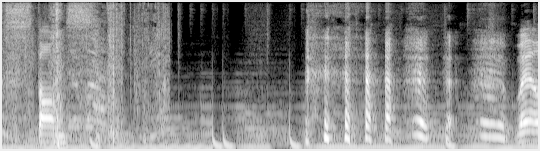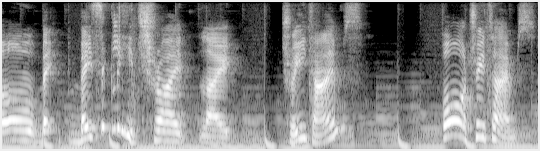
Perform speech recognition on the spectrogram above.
Stonks. well, ba basically he tried like three times? Four or three times.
